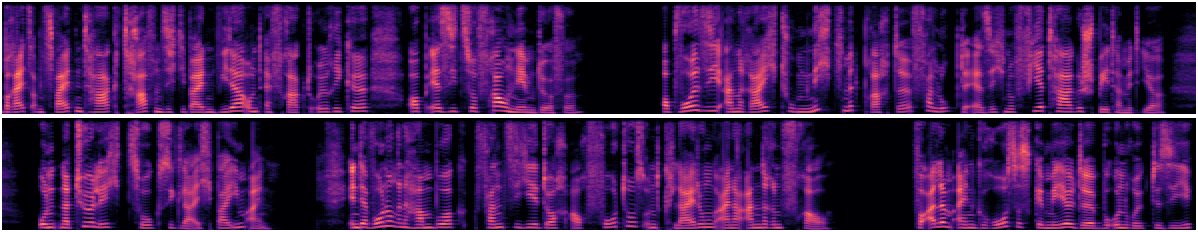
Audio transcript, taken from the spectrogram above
Bereits am zweiten Tag trafen sich die beiden wieder und er fragte Ulrike, ob er sie zur Frau nehmen dürfe. Obwohl sie an Reichtum nichts mitbrachte, verlobte er sich nur vier Tage später mit ihr. Und natürlich zog sie gleich bei ihm ein. In der Wohnung in Hamburg fand sie jedoch auch Fotos und Kleidung einer anderen Frau. Vor allem ein großes Gemälde beunruhigte sie,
